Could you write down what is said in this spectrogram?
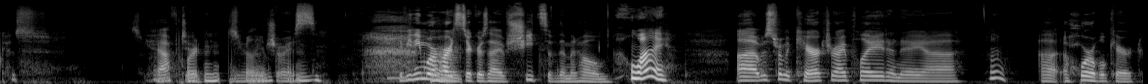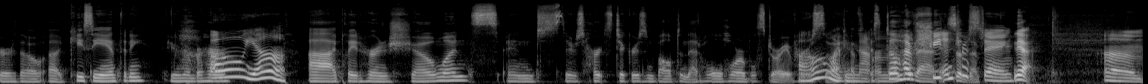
because it's really have to. important. It's really choice. important. If you need more heart stickers, I have sheets of them at home. Why? Uh, it was from a character I played in a uh, Oh. uh, a horrible character though. Uh, Casey Anthony, if you remember her. Oh yeah. Uh, I played her in a show once, and there's heart stickers involved in that whole horrible story of hers. Oh, so I do have, not I still have that. sheets Interesting. of them. Yeah.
